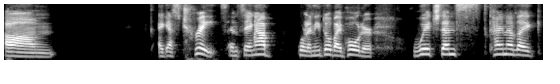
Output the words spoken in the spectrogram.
um I guess traits and saying ah polanito bipolar, which then kind of like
